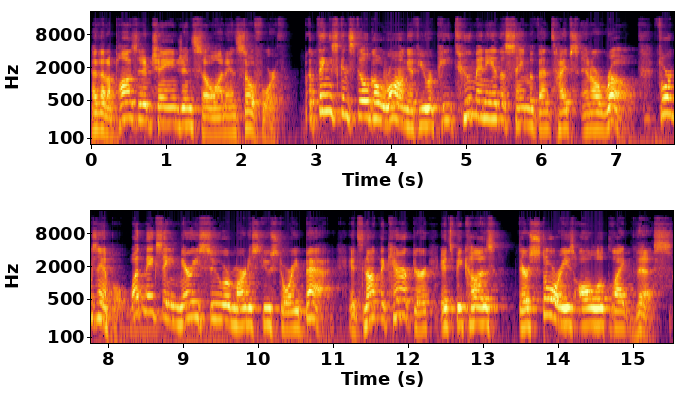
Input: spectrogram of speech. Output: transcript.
and then a positive change, and so on and so forth. But things can still go wrong if you repeat too many of the same event types in a row. For example, what makes a Mary Sue or Marty Stu story bad? It's not the character, it's because their stories all look like this.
